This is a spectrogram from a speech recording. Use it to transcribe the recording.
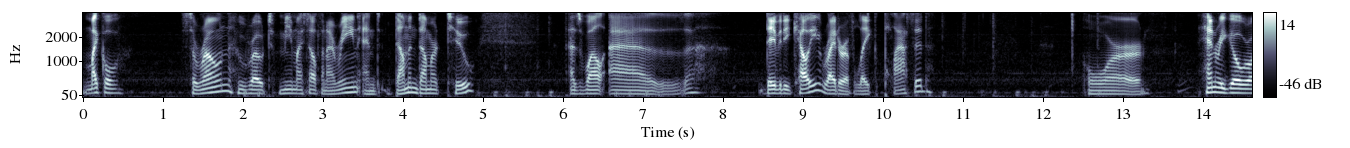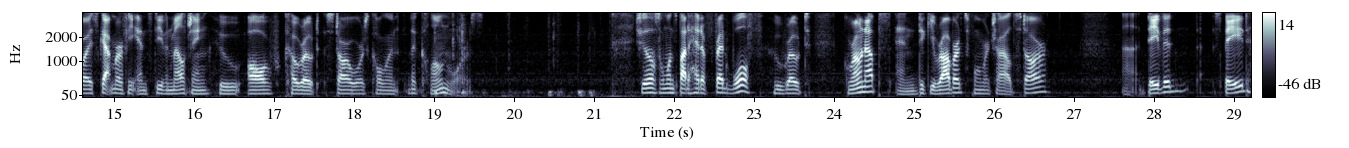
Michael Cerrone, who wrote Me, Myself, and Irene and Dumb and Dumber 2, as well as David E. Kelley, writer of Lake Placid, or Henry Gilroy, Scott Murphy, and Steven Melching, who all co-wrote Star Wars: colon, The Clone Wars. She's also one spot ahead of Fred Wolf, who wrote Grown Ups and Dickie Roberts, former child star. Uh, David Spade,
